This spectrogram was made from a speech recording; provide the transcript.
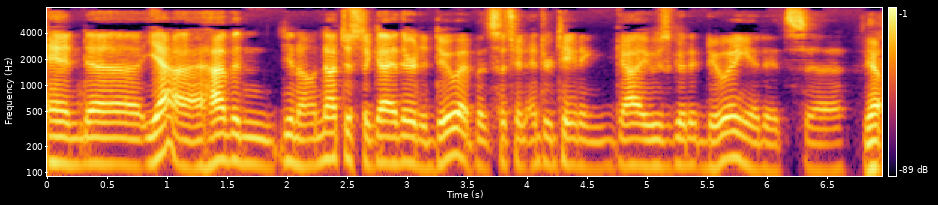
And uh yeah, having, you know, not just a guy there to do it, but such an entertaining guy who's good at doing it. It's uh Yep.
